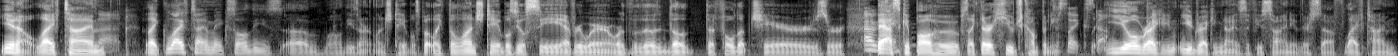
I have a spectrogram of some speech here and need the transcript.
you know lifetime like lifetime makes all these um, well these aren't lunch tables but like the lunch tables you'll see everywhere or the the, the, the fold up chairs or Okay. basketball hoops like they're a huge company Just like stuff. you'll recogn you'd recognize if you saw any of their stuff lifetime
